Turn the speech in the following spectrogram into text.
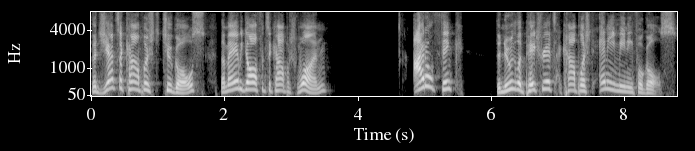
the Jets accomplished two goals, the Miami Dolphins accomplished one. I don't think the New England Patriots accomplished any meaningful goals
